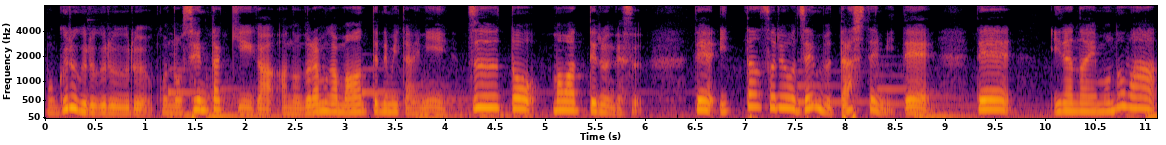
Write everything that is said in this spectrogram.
もうぐるぐるぐるぐるこの洗濯機があのドラムが回ってるみたいにずっと回ってるんです。で一旦それを全部出してみてでいらないものは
